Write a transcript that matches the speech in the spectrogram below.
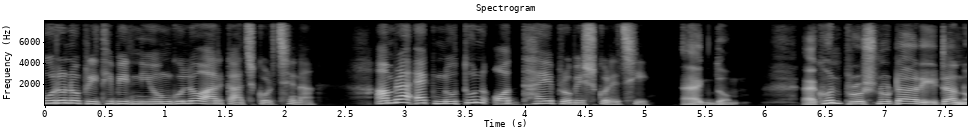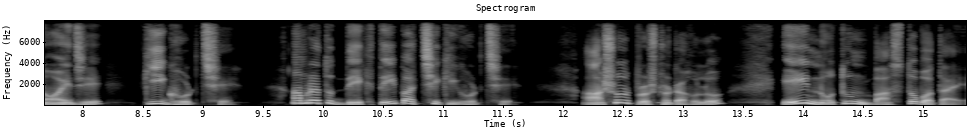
পুরনো পৃথিবীর নিয়মগুলো আর কাজ করছে না। আমরা এক নতুন অধ্যায়ে প্রবেশ করেছি। একদম। এখন প্রশ্নটা আর এটা নয় যে, কি ঘটছে? আমরা তো দেখতেই পাচ্ছি কি ঘটছে। আসল প্রশ্নটা হলো, এই নতুন বাস্তবতায়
